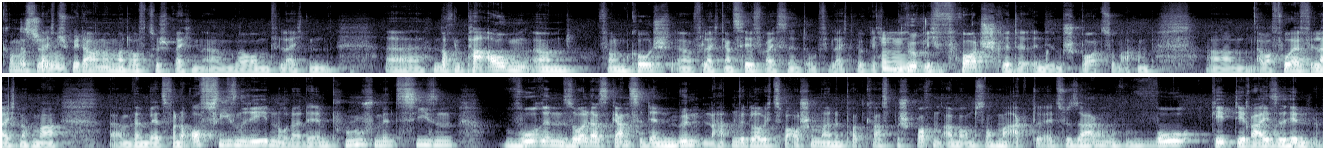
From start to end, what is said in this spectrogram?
Kommen wir vielleicht später auch nochmal drauf zu sprechen, ähm, warum vielleicht ein, äh, noch ein paar Augen ähm, vom Coach äh, vielleicht ganz hilfreich sind, um vielleicht wirklich, mhm. wirklich Fortschritte in diesem Sport zu machen. Ähm, aber vorher vielleicht nochmal, ähm, wenn wir jetzt von der Off-Season reden oder der Improvement-Season, worin soll das Ganze denn münden? Hatten wir, glaube ich, zwar auch schon mal in einem Podcast besprochen, aber um es nochmal aktuell zu sagen, wo geht die Reise hin?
